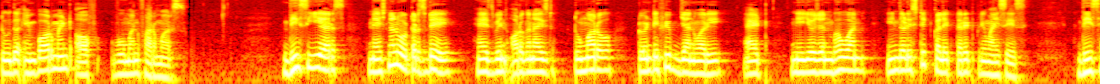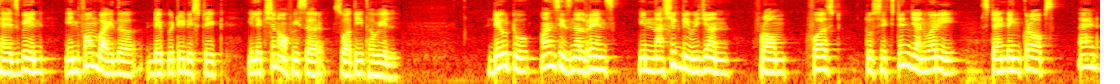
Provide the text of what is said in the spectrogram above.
to the empowerment of women farmers. This year's National Voters Day has been organized tomorrow 25th January at Niyojan Bhavan in the district collectorate premises. This has been informed by the Deputy District Election Officer Swati Thavil. Due to unseasonal rains in Nashik division from 1st to 16 January, standing crops and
